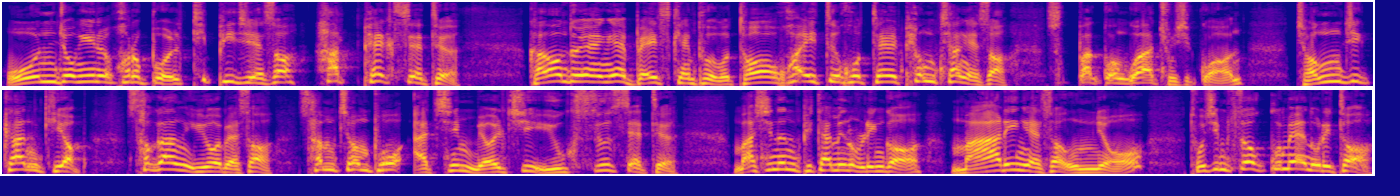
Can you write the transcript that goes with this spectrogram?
온종일 화롯불 TPG에서 핫팩 세트, 강원도 여행의 베이스 캠프 더 화이트 호텔 평창에서 숙박권과 조식권, 정직한 기업 서강유업에서 삼천포 아침 멸치 육수 세트, 맛있는 비타민 올린 거 마링에서 음료, 도심 속 꿈의 놀이터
